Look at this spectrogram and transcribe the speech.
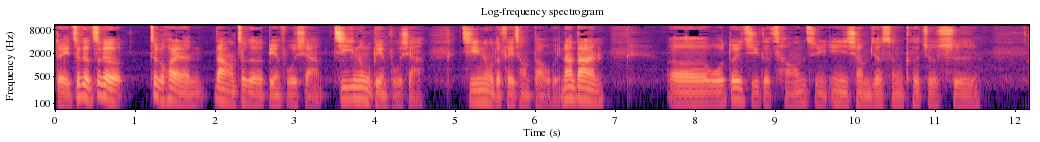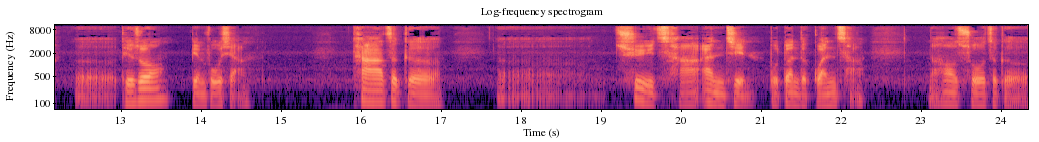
对，这个这个。这个坏人让这个蝙蝠侠激怒蝙蝠侠，激怒的非常到位。那当然，呃，我对几个场景印象比较深刻，就是，呃，比如说蝙蝠侠，他这个呃去查案件，不断的观察，然后说这个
